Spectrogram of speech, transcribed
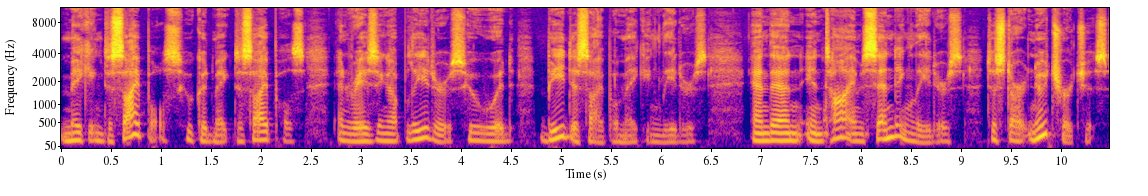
making disciples who could make disciples and raising up leaders who would be disciple making leaders. And then in time, sending leaders to start new churches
